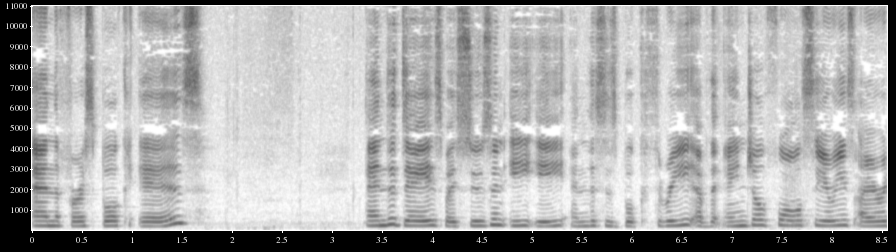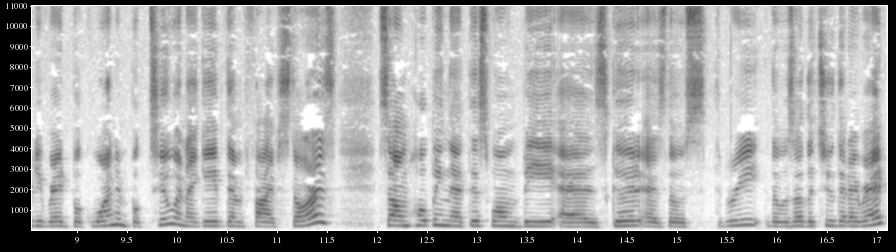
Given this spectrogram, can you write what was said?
And the first book is End of Days by Susan E. E. And this is book three of the Angelfall series. I already read book one and book two and I gave them five stars. So I'm hoping that this won't be as good as those three, those other two that I read.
